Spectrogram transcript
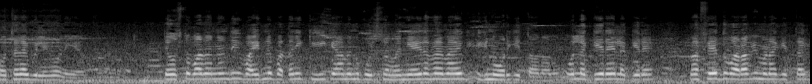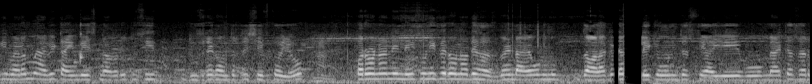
ਉੱਥੇ ਤੱਕ ਬਿਲਿੰਗ ਹੋਣੀ ਹੈ। ਤੇ ਉਸ ਤੋਂ ਬਾਅਦ ਉਹਨਾਂ ਦੀ ਵਾਈਫ ਨੇ ਪਤਾ ਨਹੀਂ ਕੀ ਕਿਹਾ ਮੈਨੂੰ ਕੁਝ ਸਮਝ ਨਹੀਂ ਆਈ ਤਾਂ ਫਿਰ ਮੈਂ ਇਗਨੋਰ ਕੀਤਾ ਉਹਨਾਂ ਨੂੰ। ਉਹ ਲੱਗੇ ਰਹੇ ਲੱਗੇ ਰਹੇ। ਮੈਂ ਫਿਰ ਦੁਬਾਰਾ ਵੀ ਮਨਾ ਕੀਤਾ ਕਿ ਮੈਡਮ ਐ ਵੀ ਟਾਈਮ ਵੇਸਟ ਨਾ ਕਰੋ ਤੁਸੀਂ ਦੂਸਰੇ ਕਾਊਂਟਰ ਤੇ ਸ਼ਿਫਟ ਹੋ ਜਾਓ। ਪਰ ਉਹਨਾਂ ਨੇ ਨਹੀਂ ਸੁਣੀ ਫਿਰ ਉਹਨਾਂ ਦੇ ਹਸਬੰਡ ਆਏ ਉਹ ਮੈਨੂੰ ਗਾਲਾਂ ਕੱਢੇ ਕਿਉਂ ਨਹੀਂ ਦੱਸਿਆ ਇਹ ਉਹ? ਮੈਂ ਕਿਹਾ ਸਰ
